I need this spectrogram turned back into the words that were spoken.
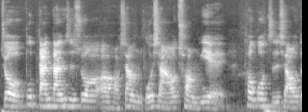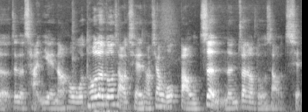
就不单单是说呃，好像我想要创业。透过直销的这个产业，然后我投了多少钱，好像我保证能赚到多少钱。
